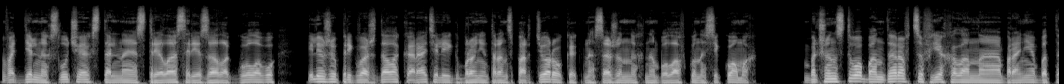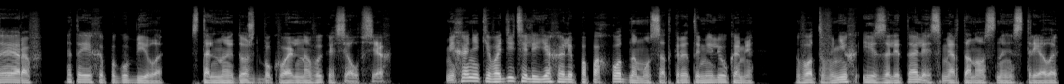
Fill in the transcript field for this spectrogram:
В отдельных случаях стальная стрела срезала голову или же пригвождала карателей к бронетранспортеру, как насаженных на булавку насекомых. Большинство бандеровцев ехало на броне БТРов. Это их и погубило. Стальной дождь буквально выкосил всех. Механики-водители ехали по походному с открытыми люками. Вот в них и залетали смертоносные стрелы.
